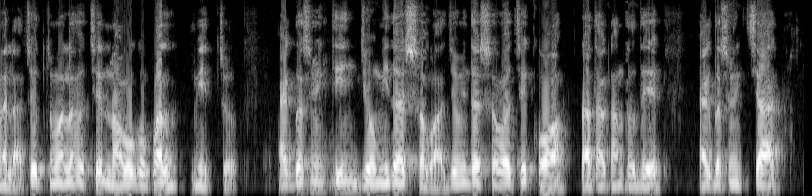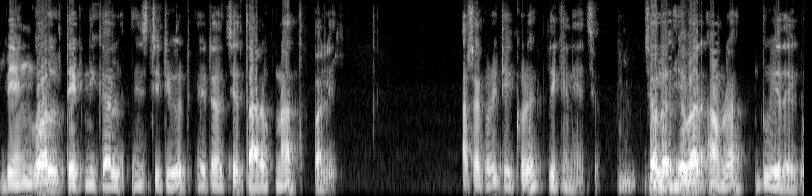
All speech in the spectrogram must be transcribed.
মেলা চৈত্র মেলা হচ্ছে নবগোপাল মিত্র। এক দশমিক তিন জমিদার সভা। জমিদার সভা হচ্ছে ক, রাধাকান্ত দেব। এক দশমিক চার, বেঙ্গল টেকনিক্যাল ইনস্টিটিউট, এটা হচ্ছে তারকনাথ পালি আশা করি ঠিক করে লিখে নিয়েছো। চলো এবার আমরা দুয়ে দেখব।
